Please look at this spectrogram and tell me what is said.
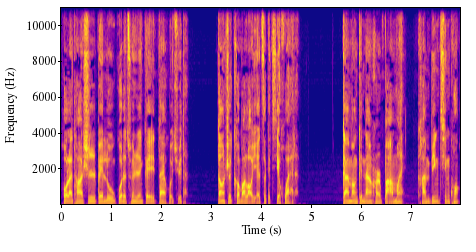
后来，他是被路过的村人给带回去的，当时可把老爷子给急坏了，赶忙给男孩把脉看病情况。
